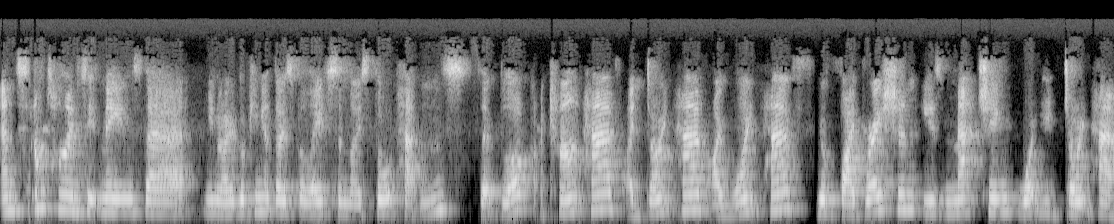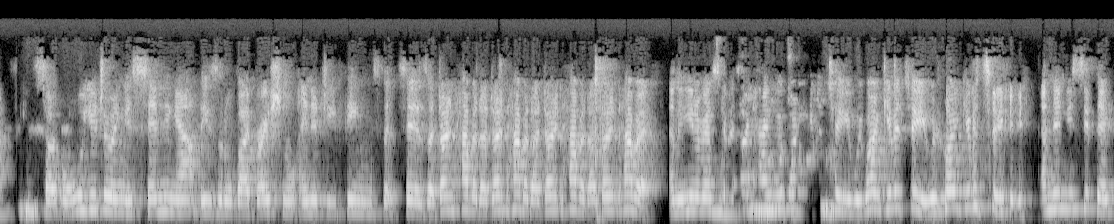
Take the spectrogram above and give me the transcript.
And sometimes it means that, you know, looking at those beliefs and those thought patterns that block, I can't have, I don't have, I won't have. Your vibration is matching what you don't have. So all you're doing is sending out these little vibrational energy things that says, I don't have it, I don't have it, I don't have it, I don't have it. And the universe goes, okay, we won't give it to you, we won't give it to you, we won't give it to you. And then you sit there,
